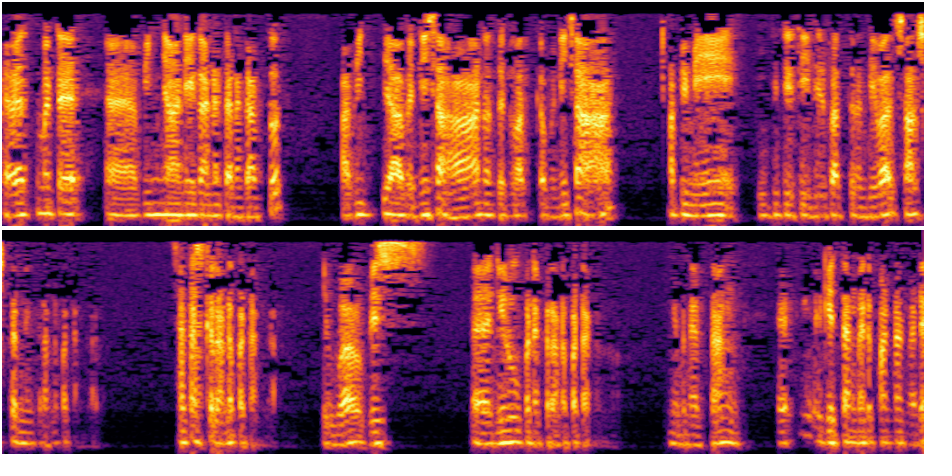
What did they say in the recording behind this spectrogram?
පැවැත්මට විඥානය ගන්න තැන ගත්තොත් අවිද්‍යාව නිසා නොදැනුවත්කම නිසා අපි මේ ඉදිරියට ඉදිරිපත් කරන දේවල් සංස්කරණය කරන්න පටන් ගන්නවා. සකස් කරන්න පටන් ගන්නවා. ඒවා විස් නිරූපණ කරන්න පටන් ගන්නවා. එහෙම නැත්නම් ගෙත්තන් වැඩ පන්නන් වැඩ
